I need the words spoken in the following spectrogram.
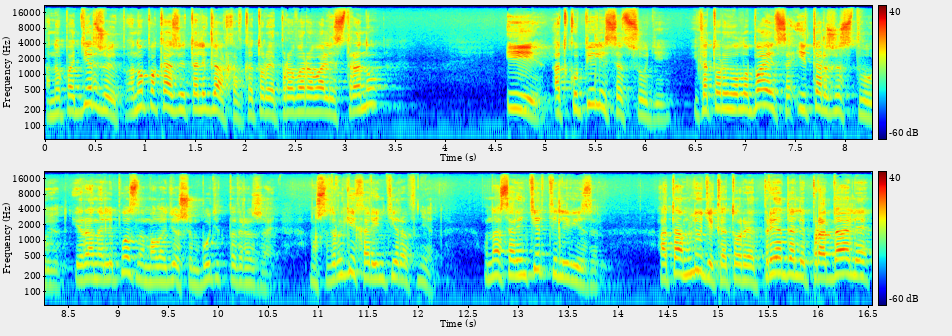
Оно поддерживает, оно показывает олигархов, которые проворовали страну и откупились от судей, и которые улыбаются и торжествуют. И рано или поздно молодежь им будет подражать. Потому что других ориентиров нет. У нас ориентир телевизор, а там люди, которые предали, продали,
